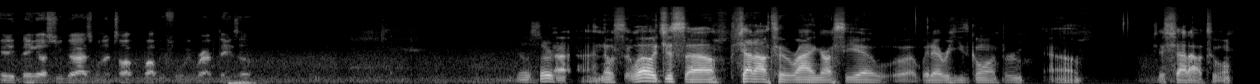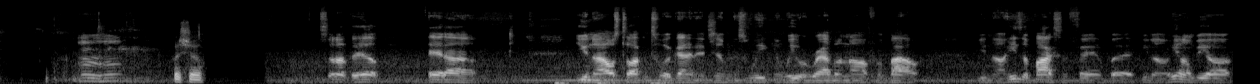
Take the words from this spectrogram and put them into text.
Anything else you guys want to talk about before we wrap things up? No, sir. Uh, no, sir. Well, just uh, shout out to Ryan Garcia, uh, whatever he's going through. Um, just shout out to him. Mm-hmm. For sure. Shout out to help. And, uh, you know, I was talking to a guy in the gym this week, and we were rattling off about, you know, he's a boxing fan, but you know, he don't be all,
